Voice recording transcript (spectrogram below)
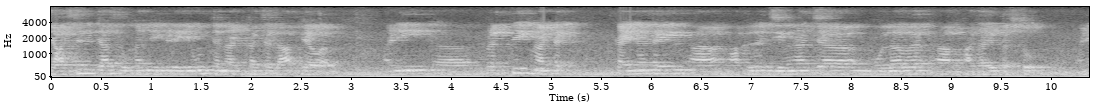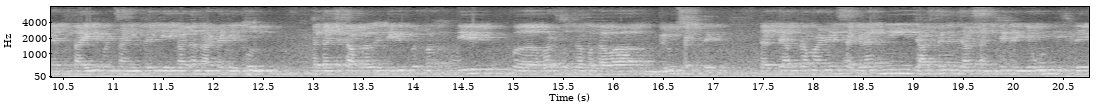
जास्तीत जास्त लोकांनी इकडे येऊन त्या नाटकाचा लाभ घ्यावा. आणि प्रत्येक नाटक काही ना काही आपल्या जीवनाच्या मोलावर आधारित असतो. आणि ताईने पण सांगितलं की एखादा नाटक इथून कदाचित आपल्याला टी व्ही टी व्ही वर सुद्धा बघावा मिळू शकते. तर त्याप्रमाणे सगळ्यांनी जास्तीत जास्त संख्येने येऊन तिथले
